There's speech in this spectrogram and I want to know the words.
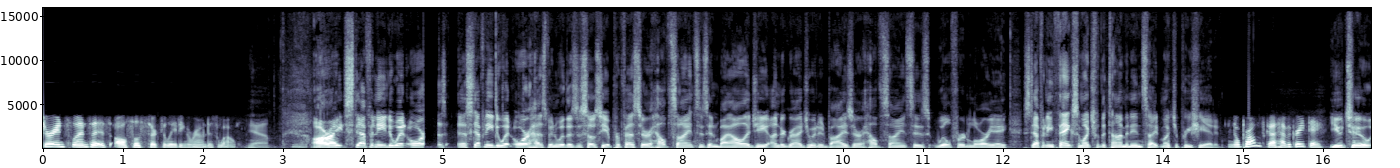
sure influenza is also circulating around as well. Yeah. All right. Stephanie Dewitte-Orr. Uh, Stephanie Dewitte-Orr has been with us, Associate Professor, Health Sciences and Biology, Undergraduate Advisor, Health Sciences, Wilfrid Laurier. Stephanie, thanks so much for the time and insight. Much appreciated. No problem, Scott. Have a great day. You too.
